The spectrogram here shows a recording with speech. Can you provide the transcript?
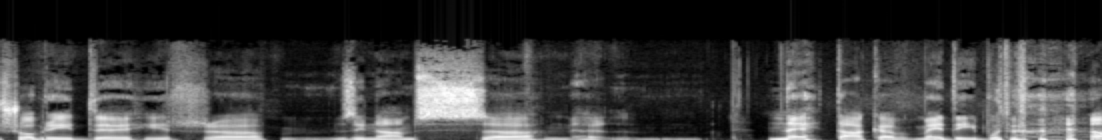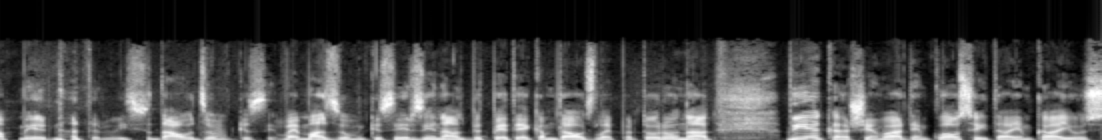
Šobrīd ir zināms ne tā, ka mediji būtu apmierināti ar visu daudzumu kas, vai mazumu, kas ir zināms, bet pietiekami daudz, lai par to runātu. Vienkāršiem vārdiem klausītājiem, kā jūs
